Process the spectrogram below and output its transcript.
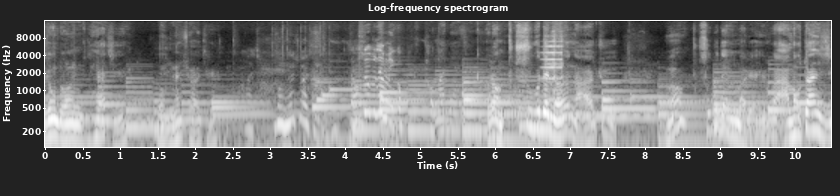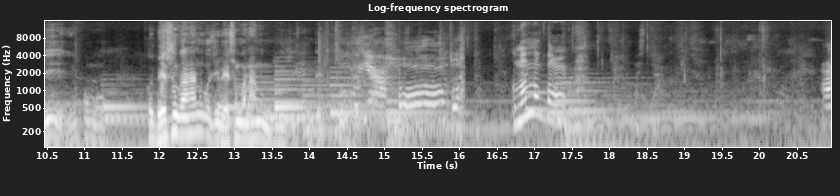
그 정도는 해야지. 그 정도는 해줘야지. 맞아. 그건 해줘야지. 특수부대면 이거 더 많이 해야지. 그럼 특수부대는 아주, 어? 특수부대는 말이야. 이런 거 아무것도 아니지. 이거 뭐, 거의 매 순간 하는 거지. 매 순간 하는 운동이지. 근데 특수부대. 그만 먹어. 맛있다. 아,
